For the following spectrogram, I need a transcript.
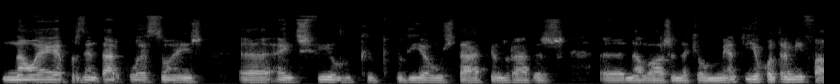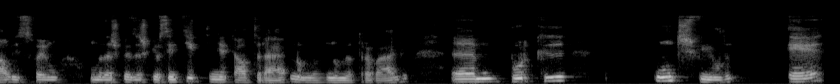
não é apresentar coleções uh, em desfile que, que, podiam estar penduradas uh, na loja naquele momento. E eu contra mim falo, isso foi um, uma das coisas que eu senti que tinha que alterar no no meu trabalho, um, porque um desfile é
